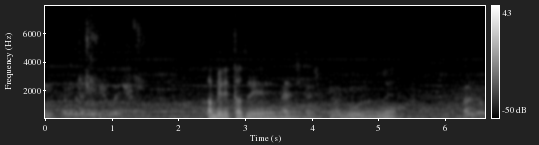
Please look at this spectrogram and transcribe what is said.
iniziamo delle misure. Abilità di... Eh, prima. Allora,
